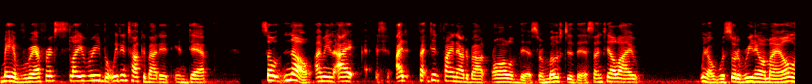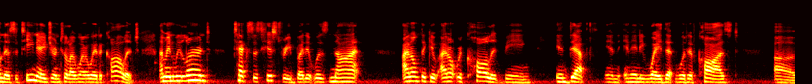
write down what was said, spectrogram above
may have referenced slavery, but we didn't talk about it in depth. So no, I mean, I I didn't find out about all of this or most of this until I, you know, was sort of reading on my own as a teenager until I went away to college. I mean, we learned Texas history, but it was not. I don't think it. I don't recall it being in depth in in any way that would have caused uh,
